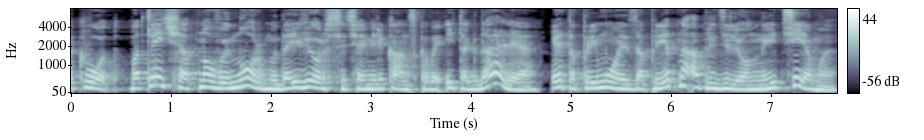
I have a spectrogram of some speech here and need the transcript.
Так вот, в отличие от новой нормы diversity американского и так далее, это прямой запрет на определенные темы.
